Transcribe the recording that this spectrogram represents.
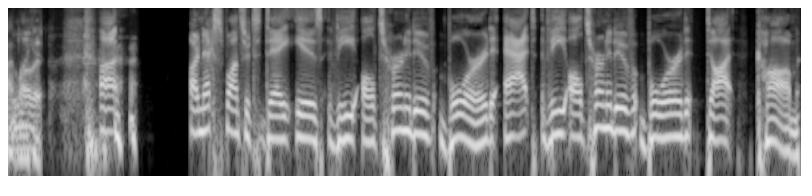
I love like it, Uh, our next sponsor today is the Alternative Board at thealternativeboard.com.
